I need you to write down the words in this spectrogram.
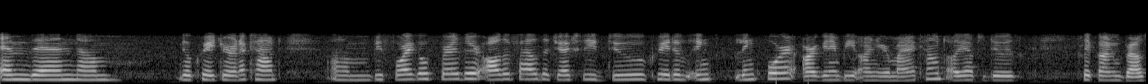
and then um, you'll create your own account. Um, before I go further, all the files that you actually do create a link link for are going to be on your My account. All you have to do is click on Browse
